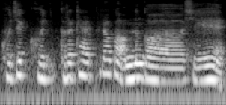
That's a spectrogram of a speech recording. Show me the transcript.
굳이 그, 그렇게 할 필요가 없는 것이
